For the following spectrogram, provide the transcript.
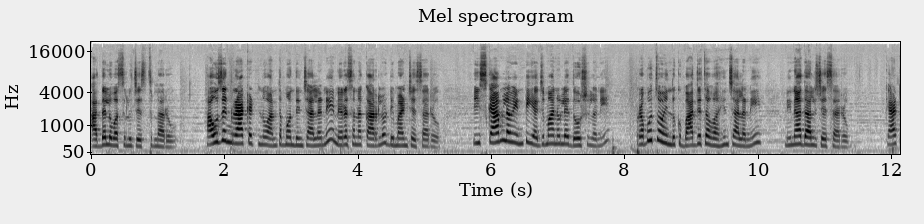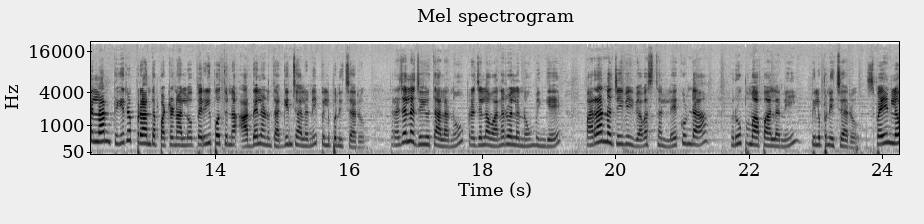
అద్దెలు వసూలు చేస్తున్నారు. హౌసింగ్ ర్యాకెట్ను అంతమొందించాలని నిరసనకారులు డిమాండ్ చేశారు. ఈ స్కామ్లో ఇంటి యజమానులే దోషులని ప్రభుత్వం ఇందుకు బాధ్యత వహించాలని నినాదాలు చేశారు. క్యాటలాన్ తీర ప్రాంత పట్టణాల్లో పెరిగిపోతున్న అద్దెలను తగ్గించాలని పిలుపునిచ్చారు. ప్రజల జీవితాలను ప్రజల వనరులను మింగే పరాన్నజీవి వ్యవస్థ లేకుండా రూపుమాపాలని పిలుపునిచ్చారు. స్పెయిన్లో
